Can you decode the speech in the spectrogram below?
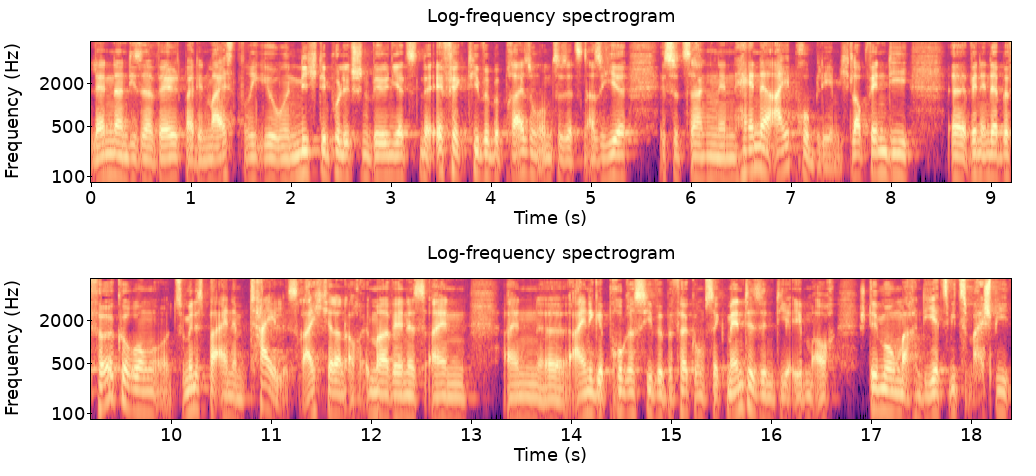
Ländern dieser Welt bei den meisten Regierungen nicht den politischen Willen, jetzt eine effektive Bepreisung umzusetzen. Also hier ist sozusagen ein Henne-Ei-Problem. Ich glaube, wenn die, äh, wenn in der Bevölkerung, zumindest bei einem Teil, es reicht ja dann auch immer, wenn es ein, ein, äh, einige progressive Bevölkerungssegmente sind, die eben auch Stimmung machen, die jetzt wie zum Beispiel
